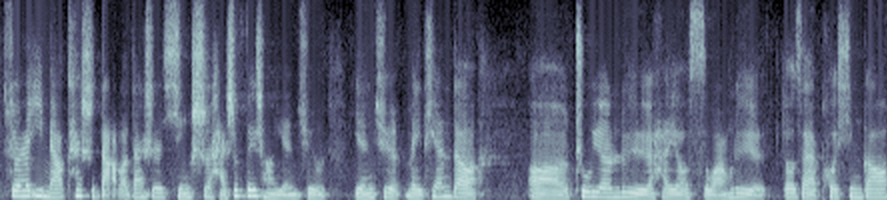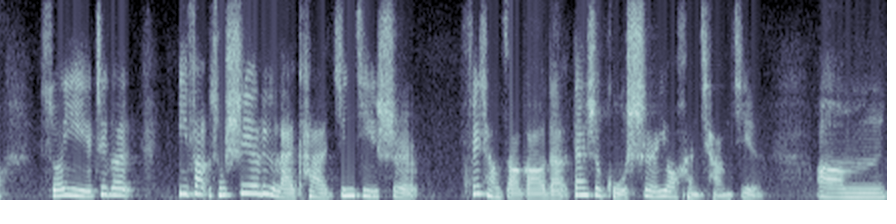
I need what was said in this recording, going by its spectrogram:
虽然疫苗开始打了，但是形势还是非常严峻，严峻。每天的，呃，住院率还有死亡率都在破新高。所以这个一方从失业率来看，经济是非常糟糕的，但是股市又很强劲，嗯。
